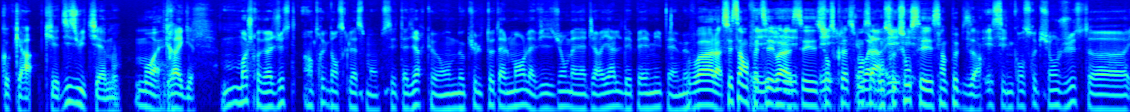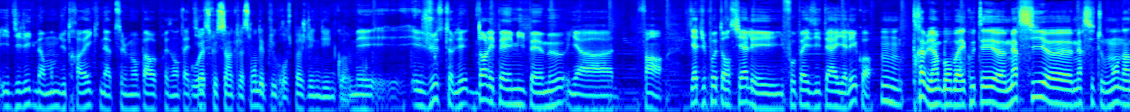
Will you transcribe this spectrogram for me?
Coca, qui est 18e. Ouais. Greg, Moi, je regrette juste un truc dans ce classement, c'est-à-dire qu'on occulte totalement la vision managériale des PMI, PME. Voilà, c'est ça en fait. Et- voilà, et- c'est sur ce classement, voilà, sa construction, c'est c'est un peu bizarre. Et c'est une construction juste euh, idyllique d'un monde du travail qui n'est absolument pas représentatif. ou est-ce que c'est un classement des plus grosses pages LinkedIn quoi? Mais et juste les- dans les PMI, PME, il y a, enfin, il y a du potentiel et il faut pas hésiter à y aller quoi. Mhm, très bien. Bon bah écoutez, euh, merci, euh, merci tout le monde hein,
